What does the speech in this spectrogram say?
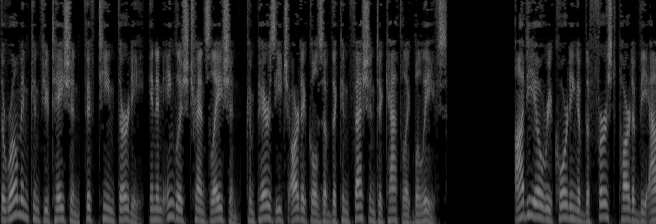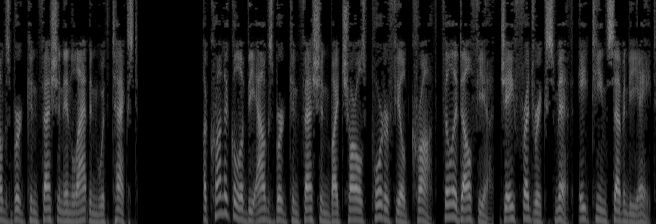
The Roman Confutation 1530, in an English translation, compares each articles of the Confession to Catholic beliefs. Audio recording of the first part of the Augsburg Confession in Latin with text a Chronicle of the Augsburg Confession by Charles Porterfield Krauth, Philadelphia, J. Frederick Smith, 1878.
